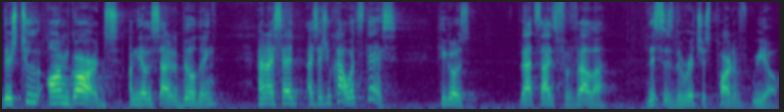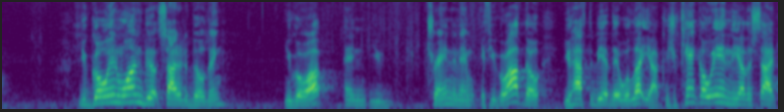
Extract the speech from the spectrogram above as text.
there's two armed guards on the other side of the building. And I said, I said, Shuka, what's this? He goes, that side's favela. This is the richest part of Rio. You go in one side of the building, you go up and you train, and then if you go out though, you have to be, they will let you out because you can't go in the other side.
